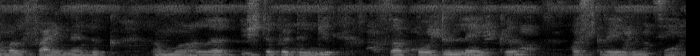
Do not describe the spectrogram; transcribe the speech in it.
നമ്മൾ ഫൈനൽ ലുക്ക് നമ്മൾ ഇഷ്ടപ്പെട്ടെങ്കിൽ സപ്പോർട്ട് ലൈക്ക് സബ്സ്ക്രൈബും ചെയ്യും.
